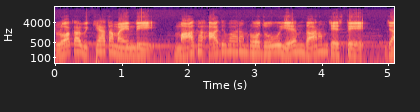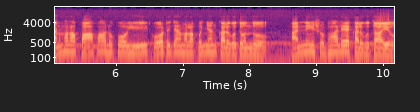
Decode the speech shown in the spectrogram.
లోక విఖ్యాతమైంది. మాఘ ఆదివారం రోజు ఏం దానం చేస్తే జన్మల పాపాలు పోయి కోటి జన్మల పుణ్యం కలుగుతుందో అన్ని శుభాలే కలుగుతాయో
